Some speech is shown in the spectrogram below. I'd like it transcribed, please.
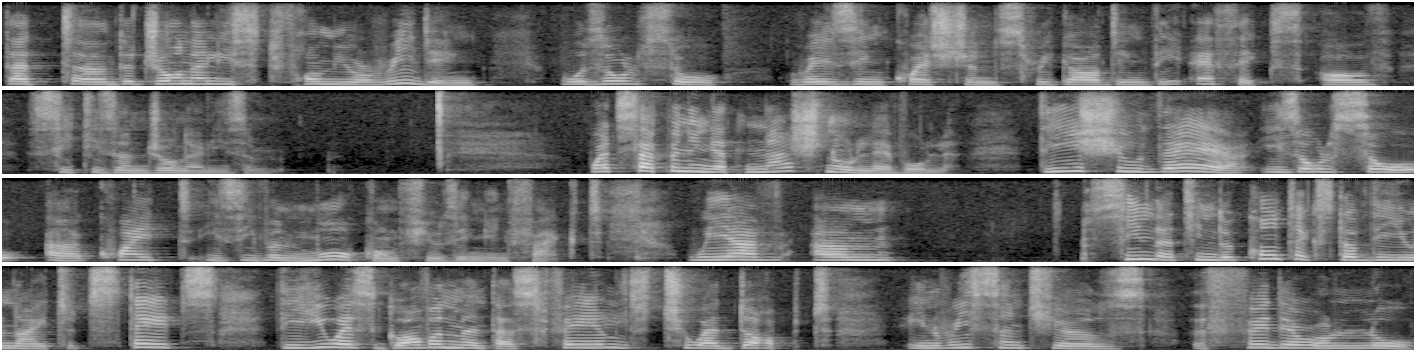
that uh, the journalist from your reading was also raising questions regarding the ethics of citizen journalism. What's happening at national level? The issue there is also uh, quite, is even more confusing in fact we have um, seen that in the context of the United States, the US government has failed to adopt in recent years a federal law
